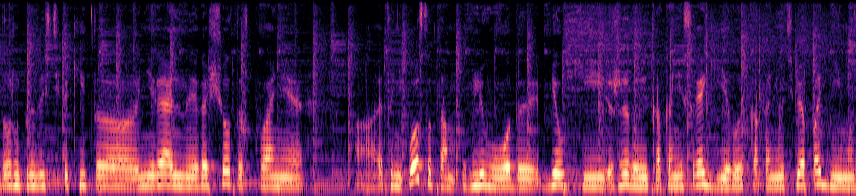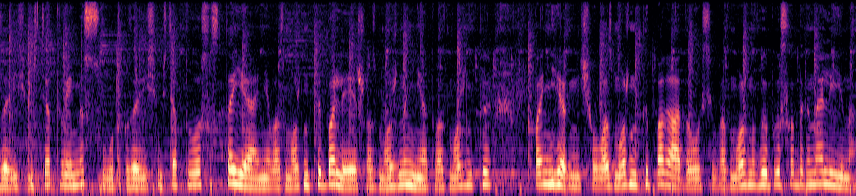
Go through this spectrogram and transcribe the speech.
должен произвести какие-то нереальные расчеты в плане это не просто там углеводы, белки, жиры, как они среагируют, как они у тебя поднимут, в зависимости от времени суток, в зависимости от твоего состояния. Возможно, ты болеешь, возможно, нет, возможно, ты понервничал, возможно, ты порадовался, возможно, выброс адреналина.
